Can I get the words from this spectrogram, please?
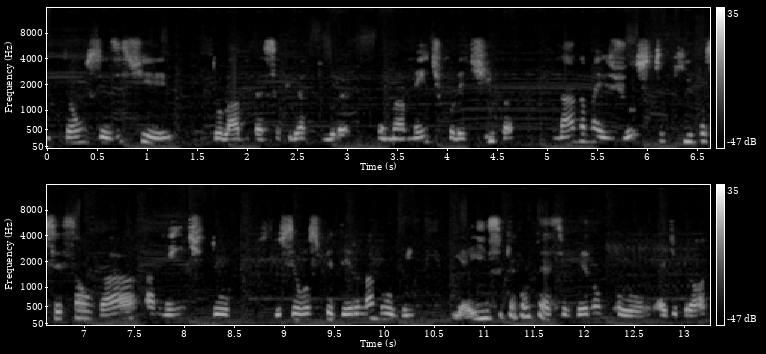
Então, se existe do lado dessa criatura uma mente coletiva, nada mais justo que você salvar a mente do, do seu hospedeiro na nuvem. E é isso que acontece. O Venom, o Ed Brock,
